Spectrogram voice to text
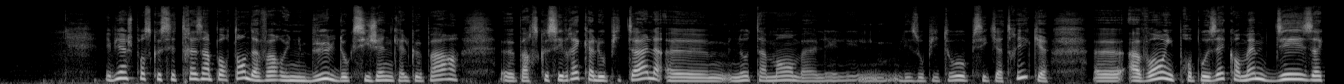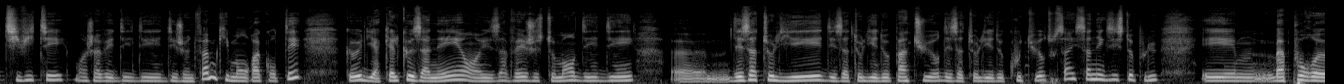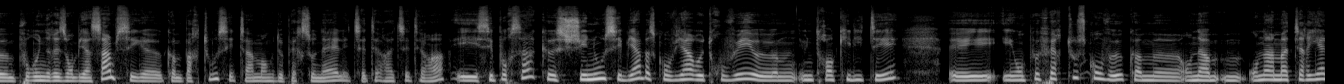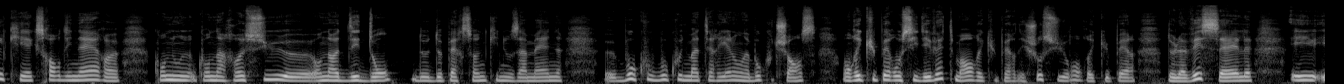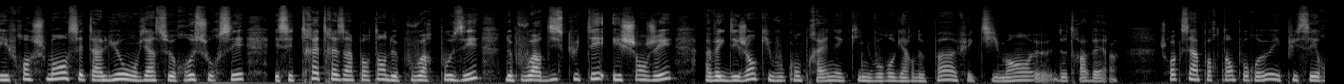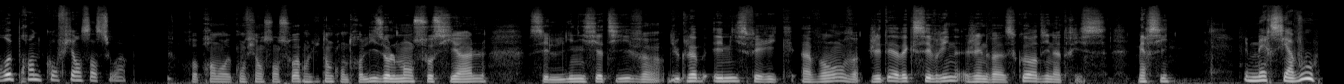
Eh bien, je pense que c'est très important d'avoir une bulle d'oxygène quelque part, euh, parce que c'est vrai qu'à l'hôpital, euh, notamment bah, les, hôpitaux psychiatriques, euh, avant, ils proposaient quand même des activités. Moi, j'avais des, jeunes femmes qui m'ont raconté qu'il y a quelques années, ils avaient justement des, ateliers, des ateliers de peinture, des ateliers de couture, tout ça, et ça n'existe plus. Et bah, pour, pour une raison bien simple, c'est comme partout, c'est un manque de personnel, etc., etc. Et c'est pour ça que chez nous, c'est bien parce qu'on vient retrouver euh, une tranquillité et, on peut faire tout ce qu'on veut. Comme euh, on, a, on a un matériel qui est extraordinaire, euh, qu'on a reçu, on a des dons de, personnes qui nous amènent beaucoup, beaucoup de matériel. On a beaucoup de chance. On récupère aussi des vêtements, on récupère des chaussures, on récupère de la vaisselle. Et, franchement, c'est un lieu où on vient se ressourcer. Et c'est très, très important de pouvoir poser, de pouvoir discuter, échanger avec des gens qui vous comprennent et qui ne vous regardent pas effectivement de travers. Je crois que c'est important pour eux puis c'est reprendre confiance en soi. Reprendre confiance en soi en luttant contre l'isolement social, c'est l'initiative du club hémisphérique à Vanves. J'étais avec Séverine Genevaz, coordinatrice. Merci. Merci à vous.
